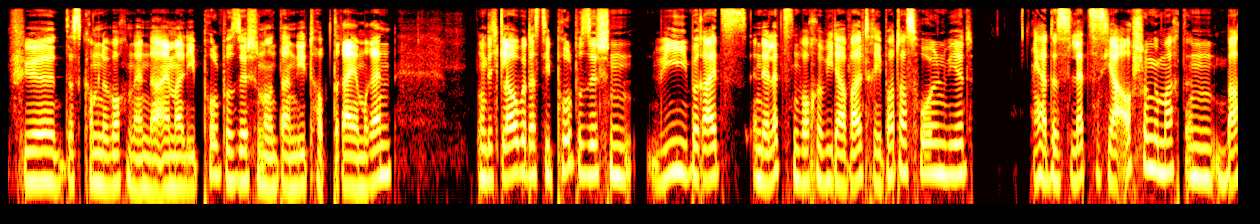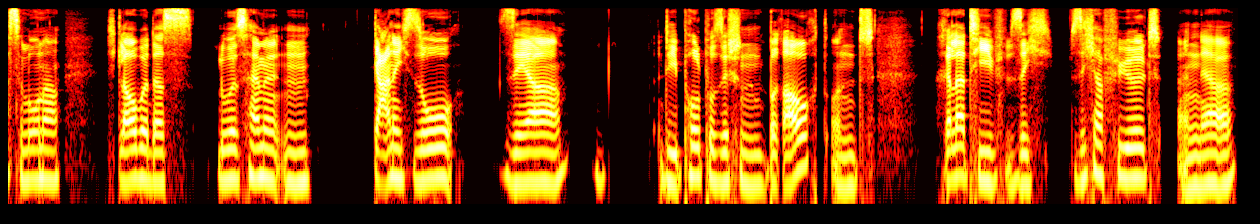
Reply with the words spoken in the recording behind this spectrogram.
für das kommende Wochenende. Einmal die Pole Position und dann die Top 3 im Rennen. Und ich glaube, dass die Pole Position wie bereits in der letzten Woche wieder Valtteri Bottas holen wird. Er hat es letztes Jahr auch schon gemacht in Barcelona. Ich glaube, dass Lewis Hamilton gar nicht so sehr die Pole Position braucht und relativ sich sicher fühlt in der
